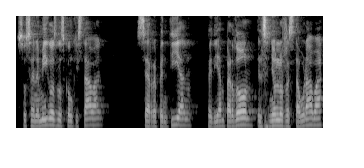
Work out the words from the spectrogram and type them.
sus enemigos los conquistaban, se arrepentían, pedían perdón, el Señor los restauraba,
